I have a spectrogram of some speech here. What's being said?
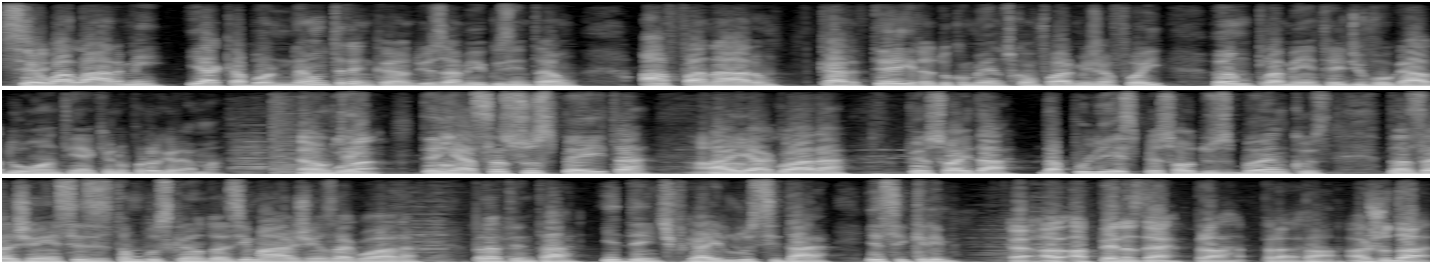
seu alarme e acabou não trancando e os amigos então afanaram carteira, documentos conforme já foi amplamente divulgado ontem aqui no programa. Então alguma... tem, tem essa suspeita ah. aí agora o pessoal aí da, da polícia, pessoal dos bancos, das agências estão buscando as imagens agora para tentar identificar e elucidar esse crime. É, apenas, né, para tá. ajudar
